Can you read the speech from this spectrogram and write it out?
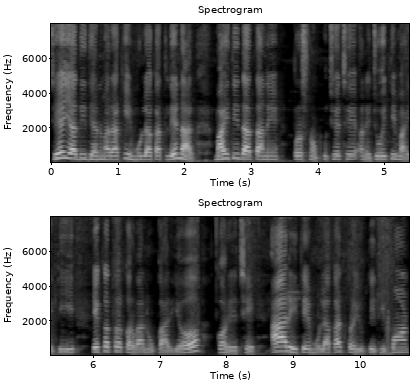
જે યાદી ધ્યાનમાં રાખી મુલાકાત લેનાર માહિતીદાતાને પ્રશ્નો પૂછે છે અને જોઈતી માહિતી એકત્ર કરવાનું કાર્ય કરે છે. આ રીતે મુલાકાત પ્રયુક્તિથી પણ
